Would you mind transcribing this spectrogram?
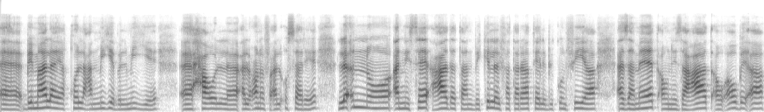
آه، بما لا يقل عن 100% آه، حول العنف الأسري لأنه النساء عادة بكل الفترات يلي بيكون فيها أزمات أو نزاعات أو أوبئة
